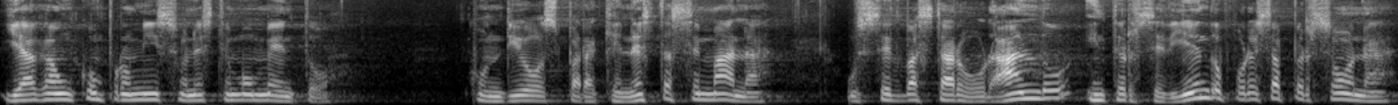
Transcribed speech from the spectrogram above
y haga un compromiso en este momento con Dios para que en esta semana usted va a estar orando, intercediendo por esa persona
